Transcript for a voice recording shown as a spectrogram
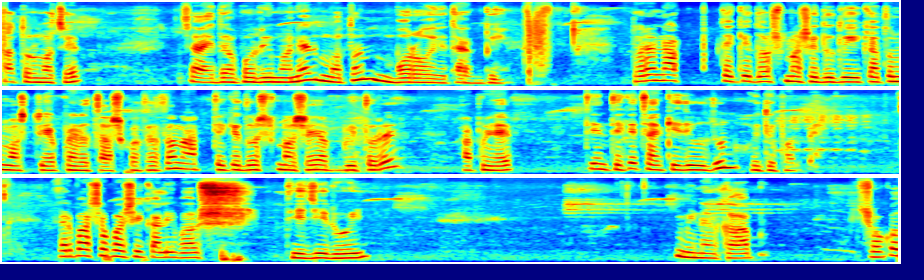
কাতল মাছের চাহিদা পরিমাণের মতন বড় হয়ে থাকবে। ধরেন আট থেকে দশ মাসে দুধ এই কাতল মাছটি আপনারা চাষ করতে চান আট থেকে দশ মাসে ভিতরে আপনার তিন থেকে চার কেজি ওজন হইতে পারবে। এর পাশাপাশি কালীবাস তিজি, রুই, মিনার কাপ, সকল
